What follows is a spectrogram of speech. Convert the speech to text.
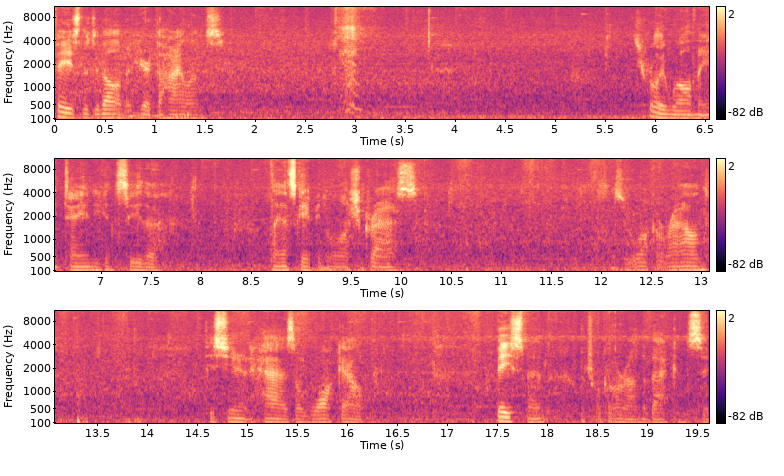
phase of the development here at the Highlands. It's really well maintained. You can see the landscaping, the lush grass. As we walk around, this unit has a walkout basement, which we'll go around the back and see,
